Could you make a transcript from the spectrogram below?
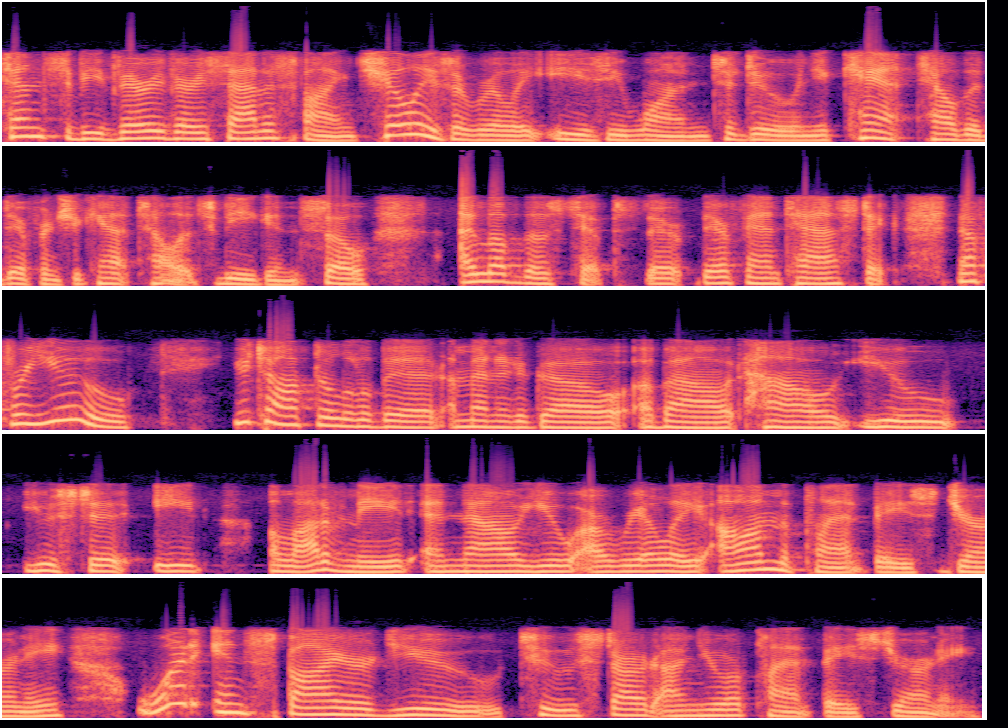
tends to be very, very satisfying. Chili is a really easy one to do, and you can't tell the difference. You can't tell it's vegan. So I love those tips. They're they're fantastic. Now for you, you talked a little bit a minute ago about how you used to eat a lot of meat and now you are really on the plant-based journey. What inspired you to start on your plant-based journey?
